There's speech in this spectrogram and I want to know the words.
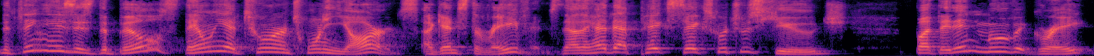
the thing is, is the Bills they only had 220 yards against the Ravens. Now they had that pick six, which was huge, but they didn't move it great.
